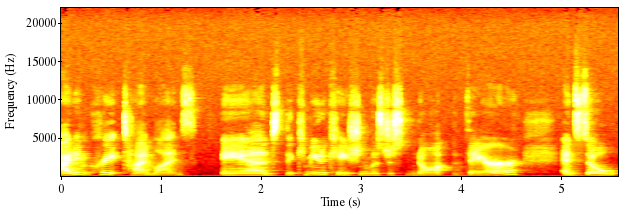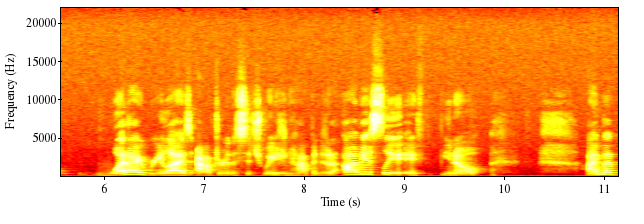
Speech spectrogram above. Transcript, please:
I didn't create timelines and the communication was just not there. And so what I realized after the situation happened, and obviously if, you know, I'm a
